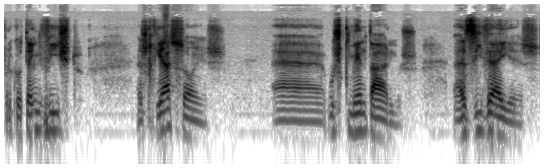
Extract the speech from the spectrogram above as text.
porque eu tenho visto as reações, uh, os comentários, as ideias,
